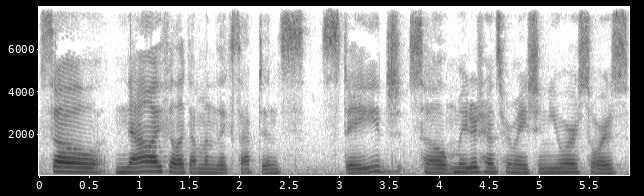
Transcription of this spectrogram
So now I feel like I'm in the acceptance stage. So, major transformation, you are source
